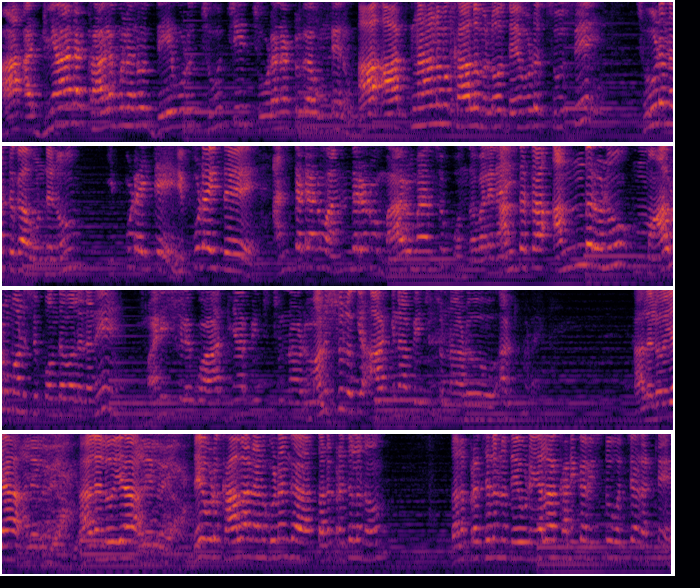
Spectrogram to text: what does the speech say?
ఆ అజ్ఞాన కాలములను దేవుడు చూచి చూడనట్టుగా ఉండెను. ఆ అజ్ఞానము కాలములో దేవుడు చూసి చూడనట్టుగా ఉండెను. ఇప్పుడైతే ఇప్పుడైతే అంతటను అందరూ మారు మనసు పొందవలెన అంతటా అందరూ మారు మనసు పొందవలెనని మనుష్యులకు ఆజ్ఞాపించుచున్నాడు. మనుషులకి ఆజ్ఞాపించుచున్నాడు అంటున్నాడు. దేవుడు కాలాన్ని అనుగుణంగా తన ప్రజలను తన ప్రజలను దేవుడు ఎలా కనికరిస్తూ వచ్చాడంటే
